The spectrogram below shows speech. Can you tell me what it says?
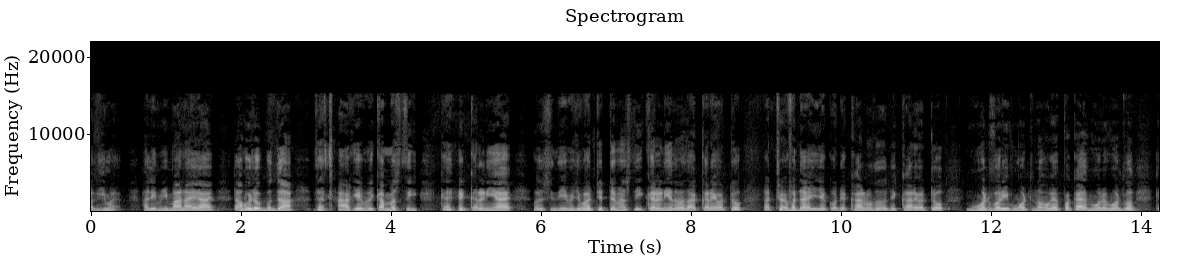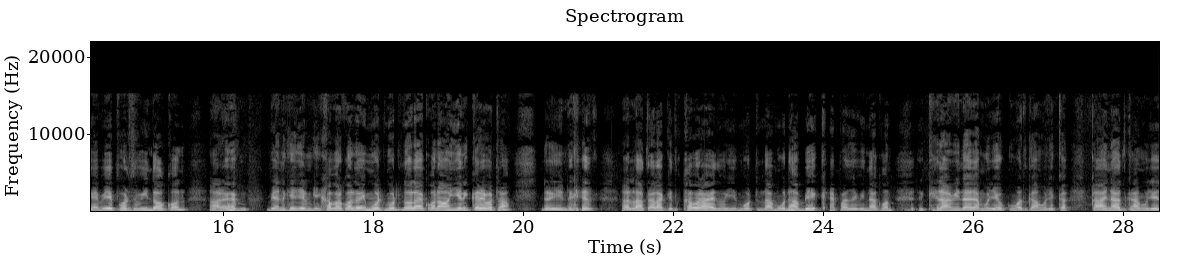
هليم آهي هلي منهنجي معنيٰ اها آهي توهان ويٺو ٻڌا ته توهان کي ڪا مستي ڪرڻي آهي. سنڌي ۾ ٽٽ مستي ڪرڻي آهي ته ڪري وٺو. اٺ وڏائي جيڪو ڏيکارڻو اٿو ڏيکاري وٺو. مون وٽ وري موٽندو مون کي پڪائي مون وٽ موٽندو ڪنهن ٻئي پرس ويندو ڪونه. هاڻي ٻين کي جن کي خبر ڪونه هئي موٽ موٽندو الائي ڪونه ۽ هينئر ئي ڪري وٺان. ته هن کي الله تالا کي خبر آهي ته هيءَ موٽندا مون ڏانهن ٻئي ڪنهن پاسي ويندا ڪونه. ڪهڙا ويندا يا منهنجي حڪومت کان منهنجي ڪائنات کان منهنجي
